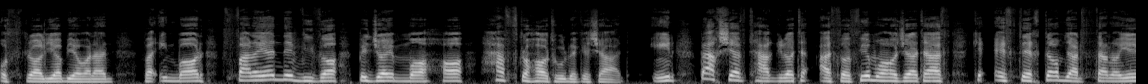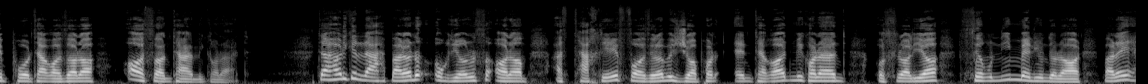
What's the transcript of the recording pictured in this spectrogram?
استرالیا بیاورند و این بار فرایند ویزا به جای ماهها هفته ها طول بکشد. این بخشی از تغییرات اساسی مهاجرت است که استخدام در صنایع پرتقاضا را آسان تر می کند. در حالی که رهبران اقیانوس آرام از تخلیه فاضلاب ژاپن انتقاد می کنند استرالیا 3.5 میلیون دلار برای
